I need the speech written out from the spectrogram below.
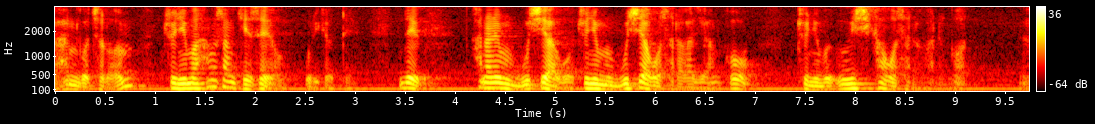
한 것처럼 주님은 항상 계세요. 우리 곁에. 근데 하나님을 무시하고 주님을 무시하고 살아가지 않고 주님을 의식하고 살아가는 것. 예.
